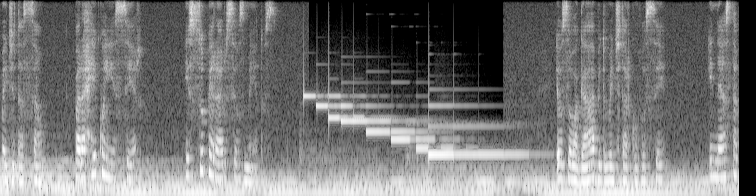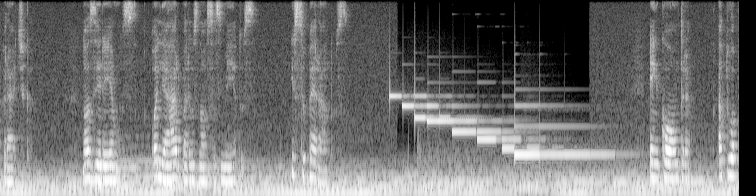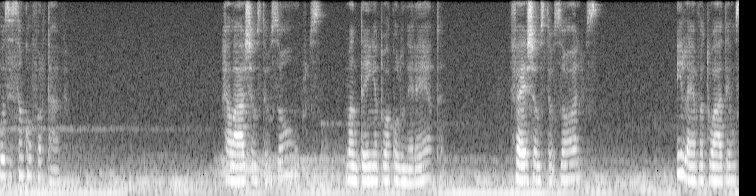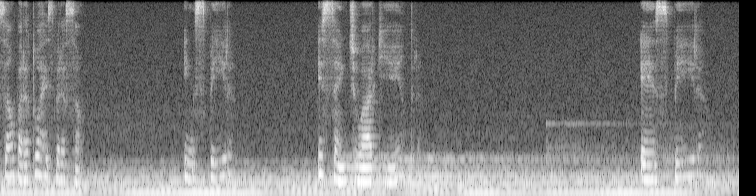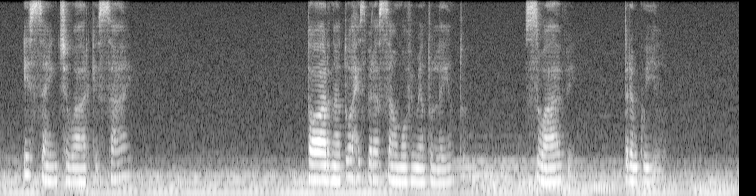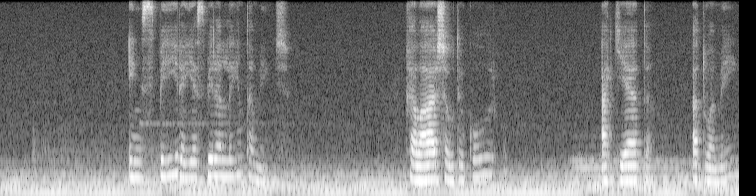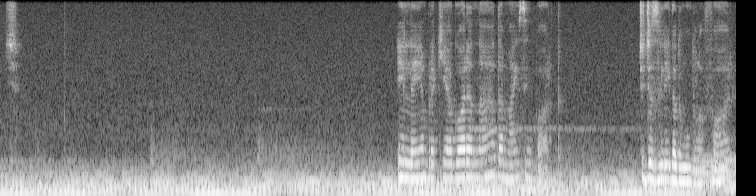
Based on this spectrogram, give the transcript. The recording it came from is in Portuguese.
Meditação para reconhecer e superar os seus medos. Eu sou a Gabi do Meditar com você e nesta prática nós iremos olhar para os nossos medos e superá-los. Encontra a tua posição confortável. Relaxa os teus ombros, mantenha a tua coluna ereta, fecha os teus olhos e leva a tua atenção para a tua respiração. Inspira e sente o ar que entra. Expira e sente o ar que sai. Torna a tua respiração um movimento lento, suave, tranquilo. Inspira e expira lentamente. Relaxa o teu corpo, aquieta a tua mente. E lembra que agora nada mais importa. Te desliga do mundo lá fora.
